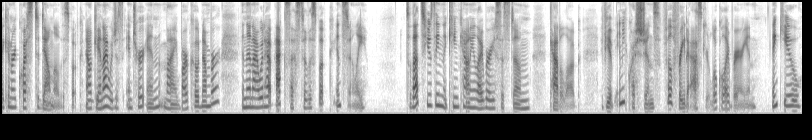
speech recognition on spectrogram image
I can request to download this book. Now again, I would just enter in my barcode number and then I would have access to this book instantly. So that's using the King County Library System catalog. If you have any questions, feel free to ask your local librarian. Thank you.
